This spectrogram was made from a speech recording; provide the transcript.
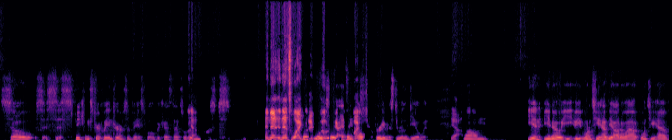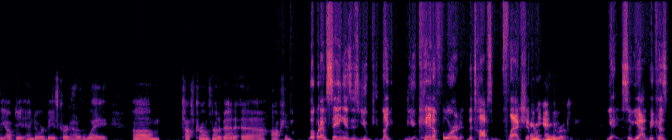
So, speaking strictly in terms of baseball, because that's what Yeah. I'm most And then and that's why I, I think all three of us to really deal with. Yeah. Um, you, you know, you, once you have the auto out, once you have the update and or base card out of the way, um, Topps Chrome's not a bad uh, option. But what I'm saying is, is you like you can't afford the Topps flagship. Any any rookie. Yeah. So yeah, because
